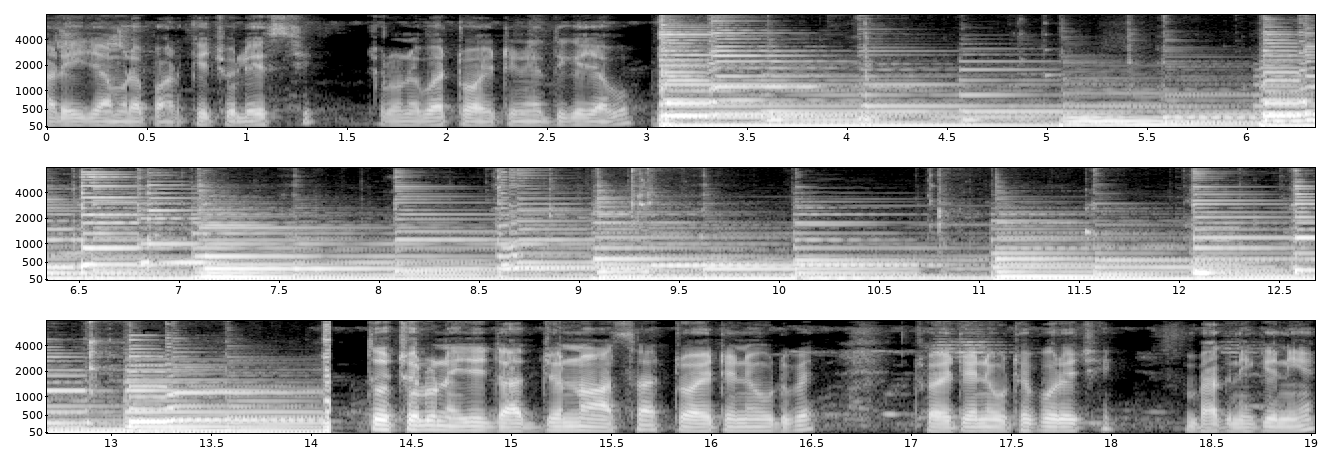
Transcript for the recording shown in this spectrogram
আর এই যে আমরা পার্কে চলে এসেছি। চলুন এবার টয় ট্রেনের দিকে যাব। তো চলুন এই যে যার জন্য আসা, টয় ট্রেনে উঠবে। টয় ট্রেনে উঠে পড়েছি ভাগ্নিকে নিয়ে।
